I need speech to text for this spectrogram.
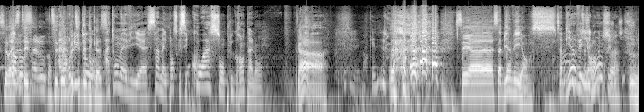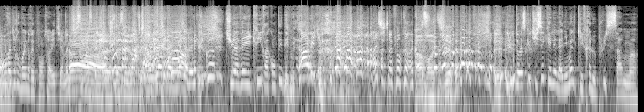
c'est vrai, c'était salaud, quoi. c'était Alors une petite Ludo, dédicace. à ton avis, euh, Sam, elle pense que c'est quoi son plus grand talent? Ah, Qu'est-ce que j'ai marqué déjà c'est euh, sa bienveillance. Sa bienveillance. c'est gentil. Bon, on va dire une bonne réponse. Allez, tiens, même si c'est pas ce qu'elle a Ah, écrit. ça c'est gentil. Un point pour moi. J'avais écrit quoi Tu avais écrit raconter des blagues. Ah oui Ah, suis très à raconter. Oh mon dieu. Et Ludo, est-ce que tu sais quel est l'animal qui effraie le plus Sam?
